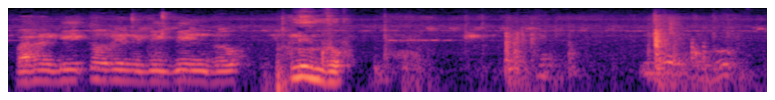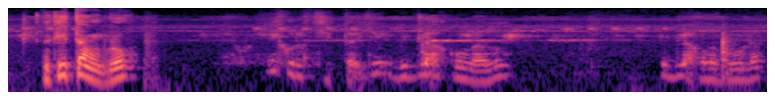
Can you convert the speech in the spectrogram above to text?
parang dito rin ibigin bro. Ano yun bro? Nakita mo bro? Hindi ko nakita. Eh, bigla akong ano. Bigla akong nagulat.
